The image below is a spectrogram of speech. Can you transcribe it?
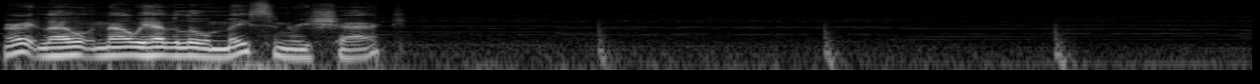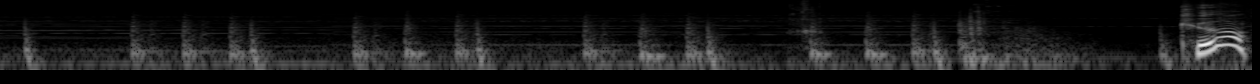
Alright, now, now we have a little masonry shack. Cool.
